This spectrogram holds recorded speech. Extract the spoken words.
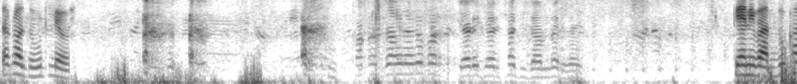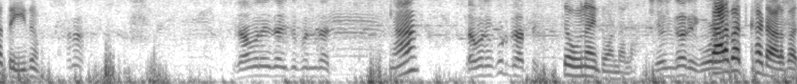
सकाळचं उठल्यावर. त्याने बार दुखात इथं. जावं जायचं पण जात हा? जावं कुठं जाते? चव नाही तोंडाला. डेंजर आहे गोड. डाळ भात खा डाळ भात.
